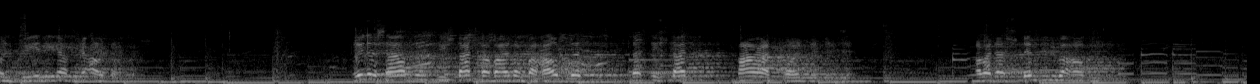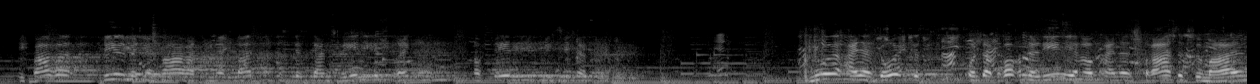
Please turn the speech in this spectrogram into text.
und weniger für Autos. Friedrichshafen, die Stadtverwaltung behauptet, dass die Stadt fahrradfreundlich ist. Aber das stimmt überhaupt nicht. Ich fahre viel mit dem Fahrrad in der Stadt und es gibt ganz wenige Strecken, auf denen ich mich sicher fühle. Nur eine durchunterbrochene Linie auf eine Straße zu malen,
